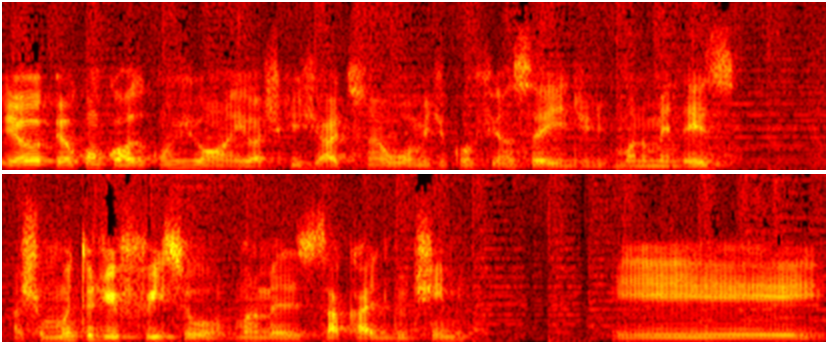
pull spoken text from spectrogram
eu, eu, concordo com o João. Eu acho que Jadson é o homem de confiança aí de Mano Menezes. Acho muito difícil o Mano Menezes sacar ele do time. E,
